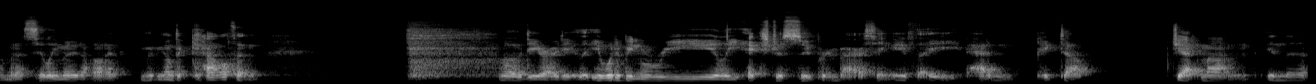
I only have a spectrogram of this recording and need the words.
I'm in a silly mood, aren't I? Moving on to Carlton. Oh dear, oh dear. It would have been really extra super embarrassing if they hadn't picked up Jack Martin in the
